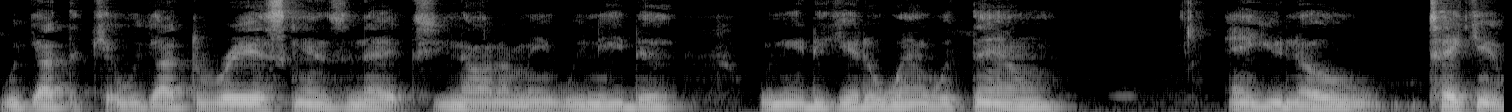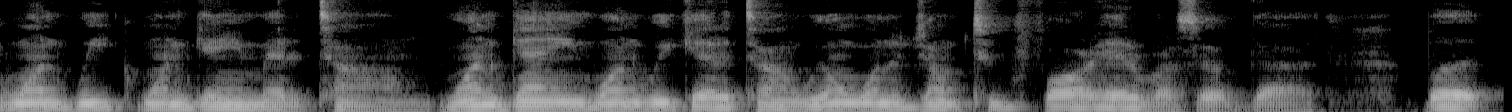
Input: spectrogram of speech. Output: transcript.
we got the we got the Redskins next. You know what I mean? We need to we need to get a win with them. And, you know, take it one week, one game at a time. One game, one week at a time. We don't want to jump too far ahead of ourselves, guys. But,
